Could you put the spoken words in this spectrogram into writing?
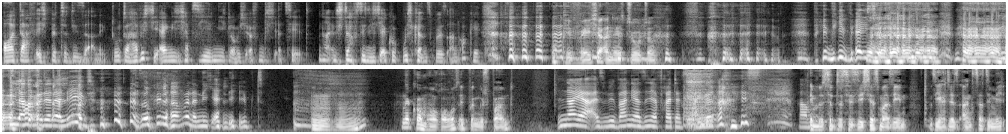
Oh, darf ich bitte diese Anekdote? Habe ich die eigentlich? Ich habe sie hier nie, glaube ich, öffentlich erzählt. Nein, ich darf sie nicht. Er guckt mich ganz böse an. Okay. Okay, welche Anekdote? Wie welche? Wie, viel, wie viele haben wir denn erlebt? so viele haben wir dann nicht erlebt. Na komm, hau raus, ich bin gespannt. Naja, also wir waren ja, sind ja freitags angereist. Ihr müsstet das sich jetzt mal sehen. Sie hat jetzt Angst, dass sie mich...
